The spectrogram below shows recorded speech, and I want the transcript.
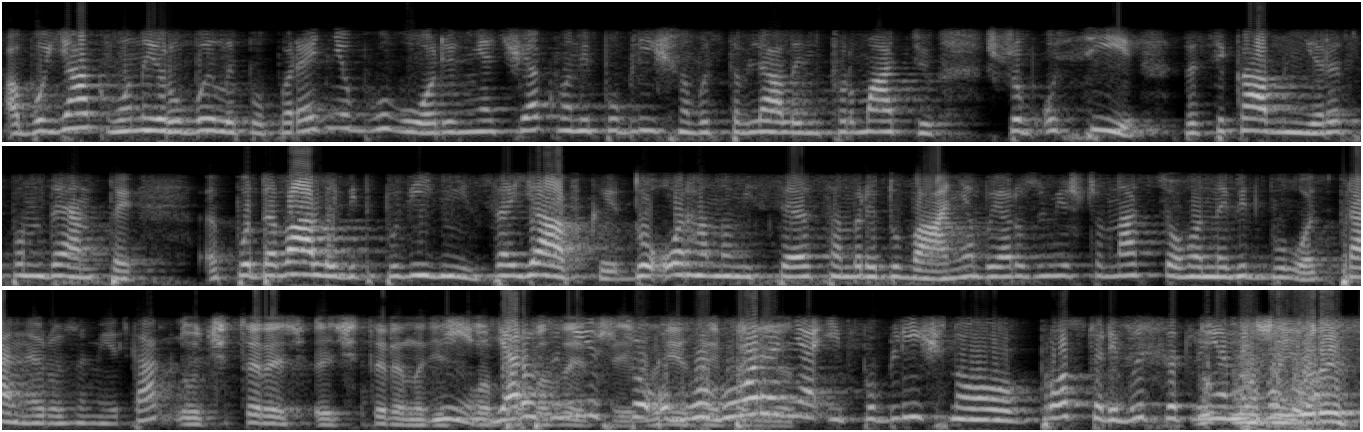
або як вони робили попереднє обговорення, чи як вони публічно виставляли інформацію, щоб усі зацікавлені респонденти е, подавали відповідні заявки до органу місцевого самоврядування, бо я розумію, що в нас цього не відбулось. Правильно я розумію, так? Ну, чотири, чотири надійшло Ні, я розумію, що обговорення і публічно в просторі висвітлення Ну, не може, було. юрист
